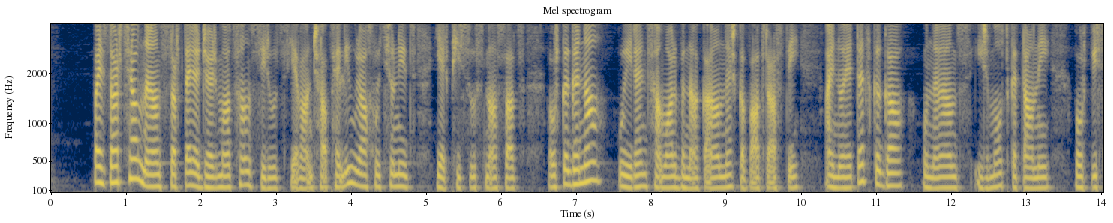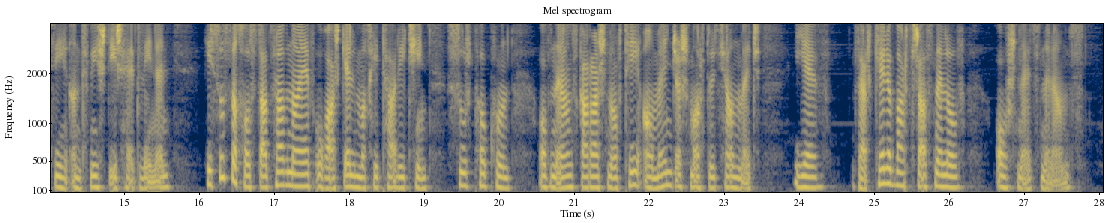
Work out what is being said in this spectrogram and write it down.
Բայց դարձյալ նրանց սրտերը ջերմացան սիրուց եւ անչափելի ուրախությունից, երբ Հիսուսն ասաց, որ կգնա ու իրենց համար բնակարաններ կպատրաստի, այնուհետև կգա ու նրանց իր մոտ կտանի, որpիսի ընդմիշտ իր հետ լինեն։ Հիսուսը խոստացավ նաև ուղարկել մխիթարիչին, Սուրբ Հոգուն, ով նրանց կառաջնորդի ամեն ճշմարտության մեջ եւ зерքերը բարձրացնելով օշնեց նրանց։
